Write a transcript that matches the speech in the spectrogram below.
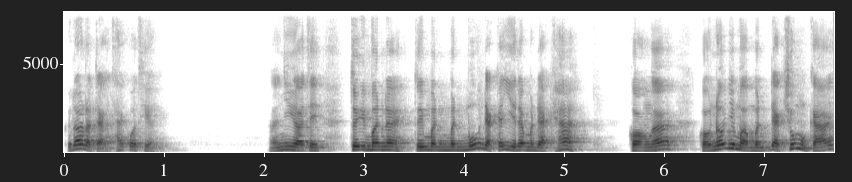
Cái đó là trạng thái của thiền. À, như vậy thì tùy mình này tùy mình mình muốn đặt cái gì đó mình đặt ha. Còn á còn nếu như mà mình đặt xuống một cái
